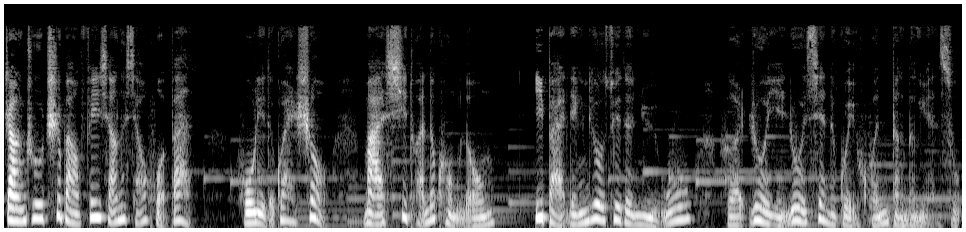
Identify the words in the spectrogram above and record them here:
长出翅膀飞翔的小伙伴，湖里的怪兽，马戏团的恐龙。一百零六岁的女巫和若隐若现的鬼魂等等元素，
